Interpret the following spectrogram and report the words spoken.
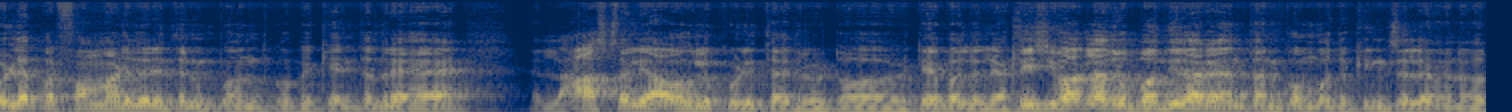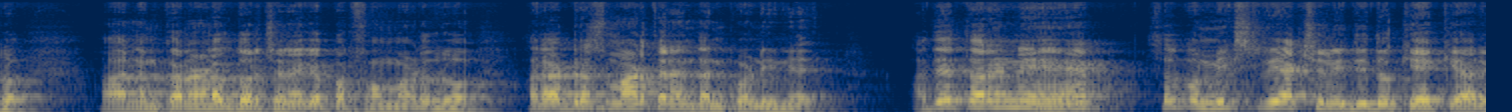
ಒಳ್ಳೆ ಪರ್ಫಾರ್ಮ್ ಮಾಡಿದ್ದಾರೆ ಅಂತ ಅಂದ್ಕೋಬೇಕು. ಅಂತಂದರೆ ಲಾಸ್ಟಲ್ಲಿ ಯಾವಾಗಲೂ ಕುಳಿತಾ ಇದ್ರು ಟೋ ಟೇಬಲಲ್ಲಿ ಅಟ್ಲೀಸ್ಟ್ ಇವಾಗಲಾದರೂ ಬಂದಿದ್ದಾರೆ ಅಂತ ಅನ್ಕೊಬೋದು ಕಿಂಗ್ಸ್ ಎಲೆವೆನ್ ಅವರು. ನಮ್ಮ ಕರ್ನಾಟಕದವ್ರು ಚೆನ್ನಾಗೆ ಪರ್ಫಾರ್ಮ್ ಮಾಡಿದ್ರು. ಅದು ಅಡ್ರೆಸ್ ಮಾಡ್ತಾರೆ ಅಂತ ಅಂದ್ಕೊಂಡಿನಿ ಅದೇ ಥರನೇ ಸ್ವಲ್ಪ ಮಿಕ್ಸ್ಡ್ ರಿಯಾಕ್ಷನ್ ಇದ್ದಿದ್ದು ಕೆ ಕೆ ಆರ್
